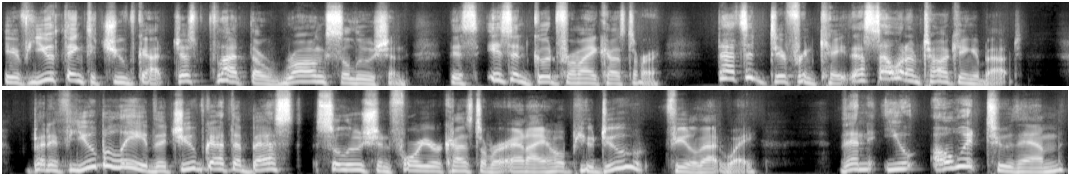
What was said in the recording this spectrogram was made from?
if you think that you've got just flat the wrong solution, this isn't good for my customer, that's a different case. That's not what I'm talking about. But if you believe that you've got the best solution for your customer, and I hope you do feel that way, then you owe it to them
